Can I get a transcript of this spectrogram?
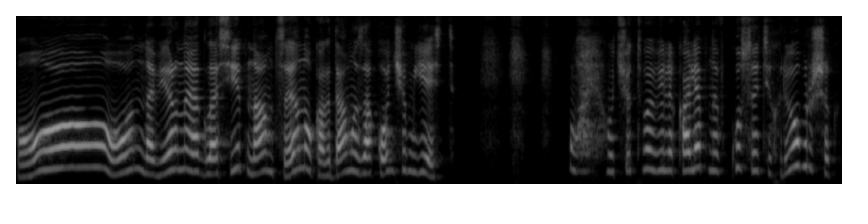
О, он, наверное, огласит нам цену, когда мы закончим есть. Ой, учитывая великолепный вкус этих ребрышек,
